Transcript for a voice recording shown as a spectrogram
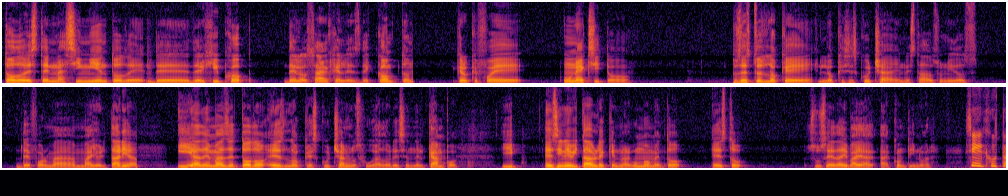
todo este nacimiento de, del hip hop de Los Ángeles, de Compton, creo que fue un éxito. Pues esto es lo que, lo que se escucha en Estados Unidos de forma mayoritaria y además de todo es lo que escuchan los jugadores en el campo. Y es inevitable que en algún momento esto suceda y vaya a continuar. Sí, justo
